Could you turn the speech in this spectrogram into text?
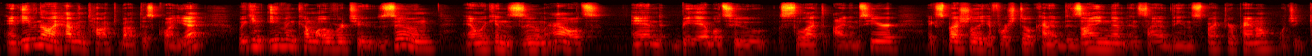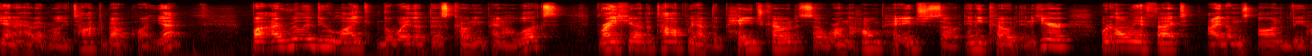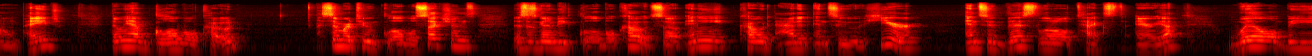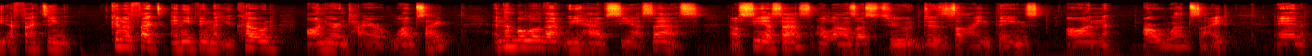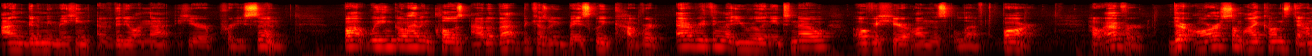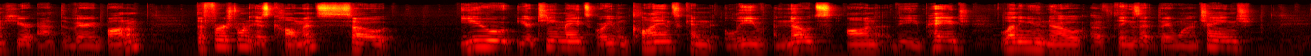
And even though I haven't talked about this quite yet, We can even come over to zoom and we can zoom out and be able to select items here, especially if we're still kind of designing them inside of the inspector panel, which again, I haven't really talked about quite yet. But I really do like the way that this coding panel looks. Right here at the top, we have the page code. So we're on the home page. So any code in here would only affect items on the home page. Then we have global code. Similar to global sections, this is going to be global code. So any code added into here, into this little text area, will be affecting, could affect anything that you code on your entire website. And then below that we have CSS. Now CSS allows us to design things on our website and I'm going to be making a video on that here pretty soon. But we can go ahead and close out of that because we basically covered everything that you really need to know over here on this left bar. However, there are some icons down here at the very bottom. The first one is comments. So you, your teammates, or even clients can leave notes on the page letting you know of things that they want to change.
